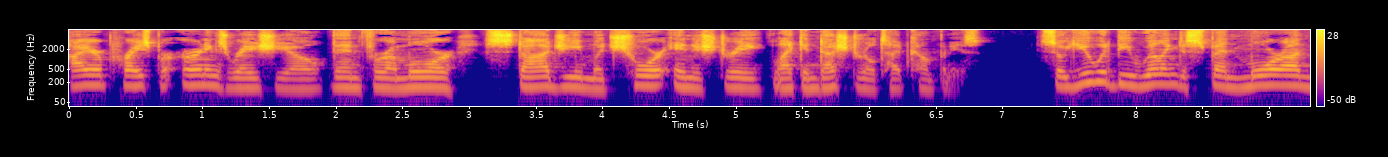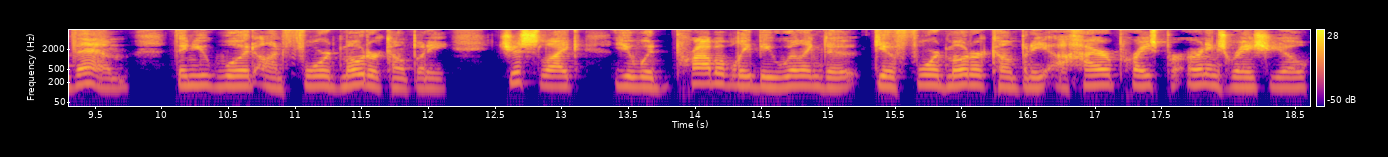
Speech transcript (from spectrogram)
higher price per earnings ratio than for a more stodgy, mature industry like industrial type companies. So you would be willing to spend more on them than you would on Ford Motor Company, just like you would probably be willing to give Ford Motor Company a higher price per earnings ratio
